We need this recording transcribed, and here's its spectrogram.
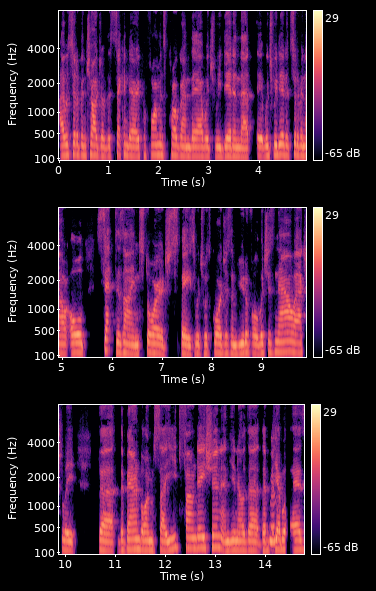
I was sort of in charge of the secondary performance program there, which we did in that, eh, which we did it sort of in our old set design storage space, which was gorgeous and beautiful, which is now actually the the Barenboim Said Foundation, and you know the the. Pierre Boulez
